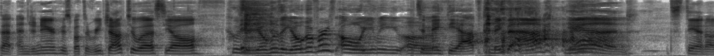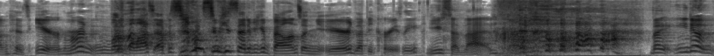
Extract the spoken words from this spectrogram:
that engineer who's about to reach out to us, y'all. Who's the who's the yoga verse? Oh, you mean you uh, to make the app? To make the app and stand on his ear. Remember in one of the last episodes we said if you could balance on your ear, that'd be crazy. You said that. but you know,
